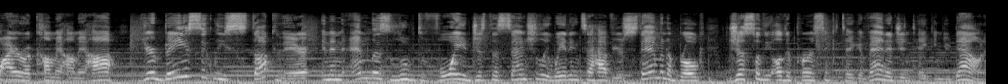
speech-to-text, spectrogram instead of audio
fire a Kamehameha, you're basically stuck there in an endless looped void just essentially waiting to have your stamina broke just so the other person can take advantage in taking you down.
